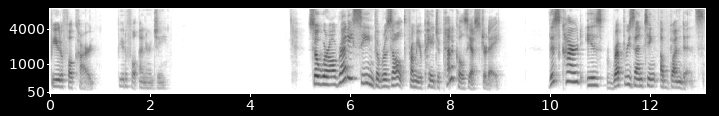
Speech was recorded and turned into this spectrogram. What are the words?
Beautiful card, beautiful energy. So we're already seeing the result from your Page of Pentacles yesterday. This card is representing abundance,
